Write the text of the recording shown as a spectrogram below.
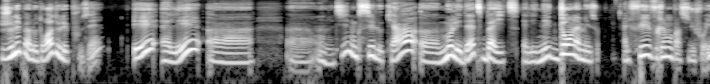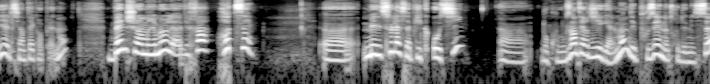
Je n'ai pas le droit de l'épouser. Et elle est, euh, on nous dit, donc c'est le cas, Moledet Baït. Elle est née dans la maison. Elle fait vraiment partie du foyer, elle s'y intègre pleinement. Ben Hotse. Mais cela s'applique aussi euh, donc on nous interdit également d'épouser notre demi-sœur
